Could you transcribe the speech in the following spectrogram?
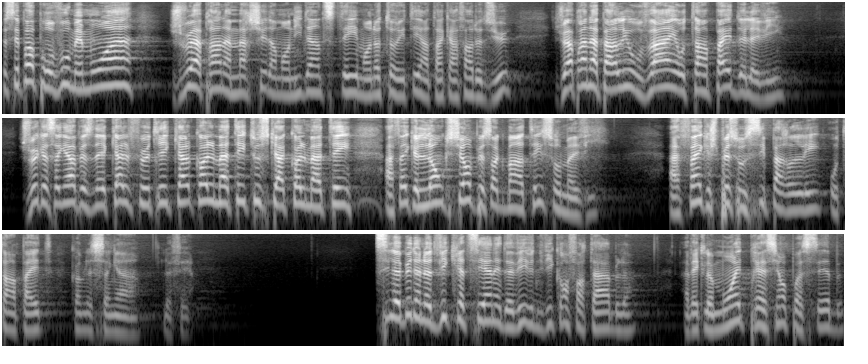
Je ne sais pas pour vous, mais moi, je veux apprendre à marcher dans mon identité, mon autorité en tant qu'enfant de Dieu. Je veux apprendre à parler aux vents et aux tempêtes de la vie. Je veux que le Seigneur puisse venir calfeutrer, colmater tout ce qui a colmaté, afin que l'onction puisse augmenter sur ma vie, afin que je puisse aussi parler aux tempêtes comme le Seigneur le fait. Si le but de notre vie chrétienne est de vivre une vie confortable, avec le moins de pression possible,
